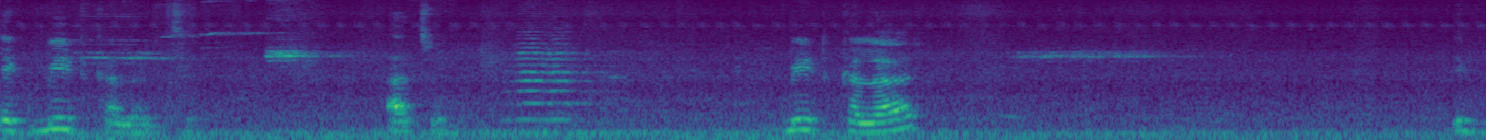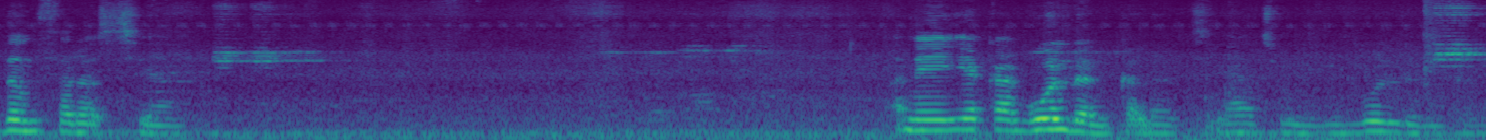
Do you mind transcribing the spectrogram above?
એક બીટ કલર છે. આ બીટ કલર એકદમ સરસ છે આ. અને એક આ ગોલ્ડન કલર છે, આ જોઈએ ગોલ્ડન કલર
